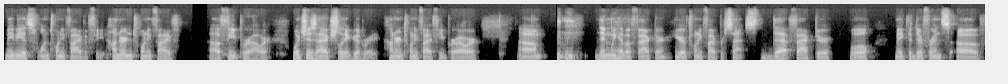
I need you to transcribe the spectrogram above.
maybe it's 125 a feet, 125 uh, feet per hour, which is actually a good rate, 125 feet per hour. Um, then we have a factor here of 25%. That factor will make the difference of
